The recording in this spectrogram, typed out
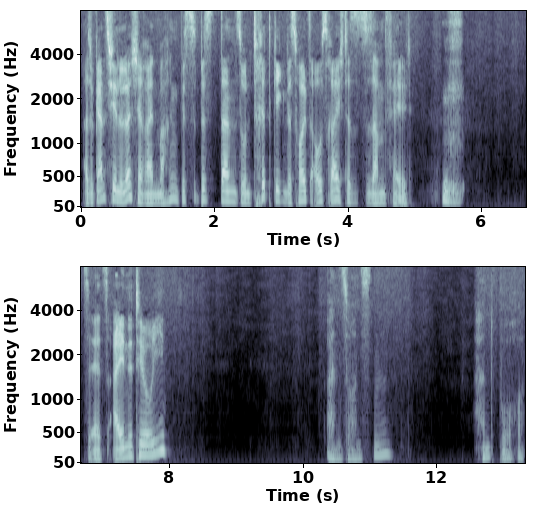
Also ganz viele Löcher reinmachen, bis, bis dann so ein Tritt gegen das Holz ausreicht, dass es zusammenfällt. Das ist ja jetzt eine Theorie. Ansonsten Handbohrer.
